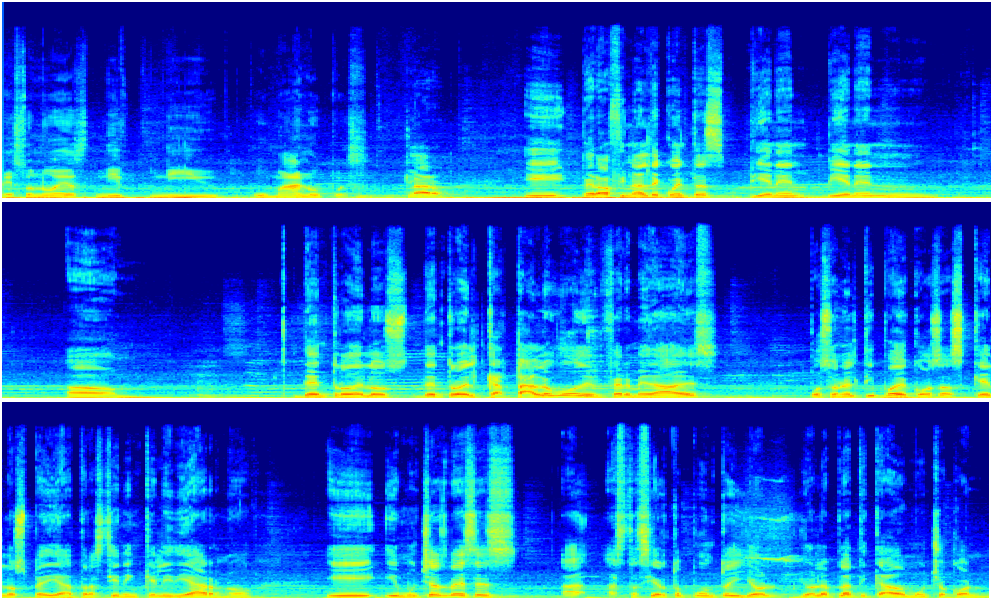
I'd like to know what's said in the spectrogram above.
Eso no es ni, ni humano, pues. Claro. Y, pero a final de cuentas vienen, vienen um, dentro de los, dentro del catálogo de enfermedades, pues son el tipo de cosas que los pediatras tienen que lidiar, ¿no? Y, muchas veces, hasta cierto punto, y yo, yo le he platicado mucho con,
